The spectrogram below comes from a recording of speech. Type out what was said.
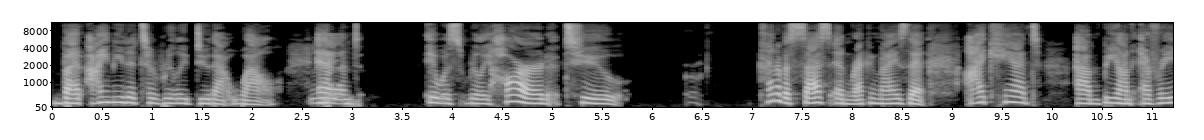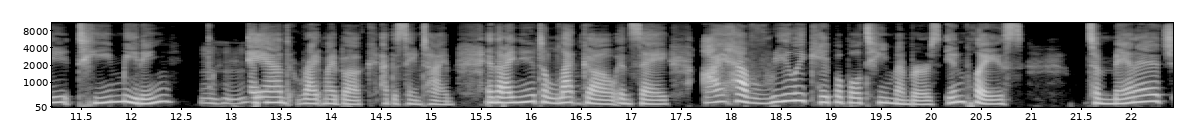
but I needed to really do that well, Mhm. and it was really hard to kind of assess and recognize that I can't um, be on every team meeting Mhm. and write my book at the same time. And that I needed to let go and say, I have really capable team members in place to manage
